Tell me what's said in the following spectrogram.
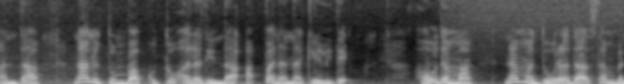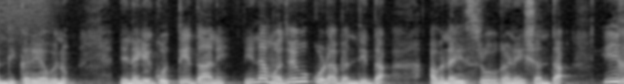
ಅಂತ ನಾನು ತುಂಬ ಕುತೂಹಲದಿಂದ ಅಪ್ಪನನ್ನು ಕೇಳಿದೆ. ಹೌದಮ್ಮ, ನಮ್ಮ ದೂರದ ಸಂಬಂಧಿಕರೇ ಅವನು ನಿನಗೆ ಗೊತ್ತಿದ್ದಾನೆ, ನಿನ್ನ ಮದುವೆಗೂ ಕೂಡ ಬಂದಿದ್ದ. ಅವನ ಹೆಸರು ಗಣೇಶ್ ಅಂತ. ಈಗ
